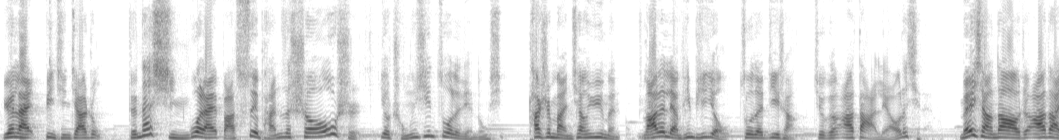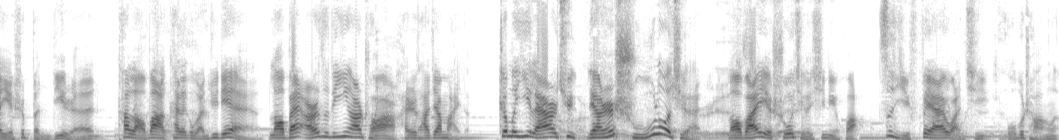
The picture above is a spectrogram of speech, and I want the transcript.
原来病情加重，等他醒过来，把碎盘子收拾，又重新做了点东西。他是满腔郁闷，拿了两瓶啤酒，坐在地上就跟阿大聊了起来。没想到这阿大也是本地人，他老爸开了个玩具店，老白儿子的婴儿床啊还是他家买的。这么一来二去，两人熟络起来。老白也说起了心里话，自己肺癌晚期，活不长了。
